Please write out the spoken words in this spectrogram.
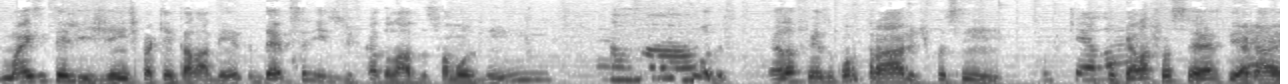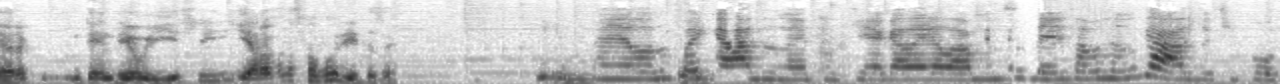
mais inteligente para quem tá lá dentro deve ser isso, de ficar do lado dos famosinhos uhum. Ela fez o contrário, tipo assim. Porque ela, porque ela achou certo. E é. a galera entendeu isso e, e ela é uma das favoritas, né? Uhum. É, ela não foi gado, né? Porque a galera lá, muitos deles estavam sendo gado. Tipo,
